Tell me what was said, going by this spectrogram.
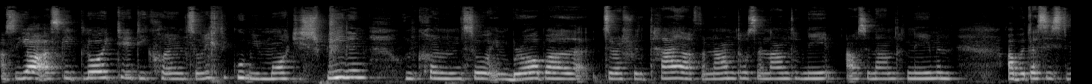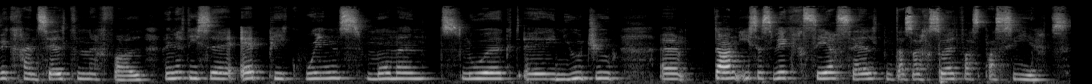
also ja, es gibt Leute, die können so richtig gut mit Mortis spielen und können so im Brawl zum Beispiel drei aufeinander auseinandernehmen. Aber das ist wirklich ein seltener Fall. Wenn ihr diese Epic Wins Moments schaut äh, in YouTube, äh, dann ist es wirklich sehr selten, dass euch so etwas passiert.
